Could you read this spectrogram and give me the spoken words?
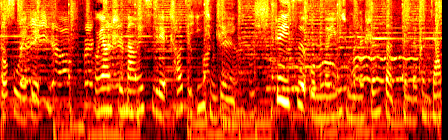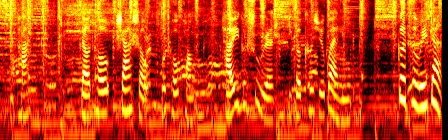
和《护卫队》，同样是漫威系列超级英雄电影。这一次，我们的英雄们的身份变得更加奇葩：小偷、杀手、复仇狂，还有一个树人，一个科学怪灵，各自为战，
